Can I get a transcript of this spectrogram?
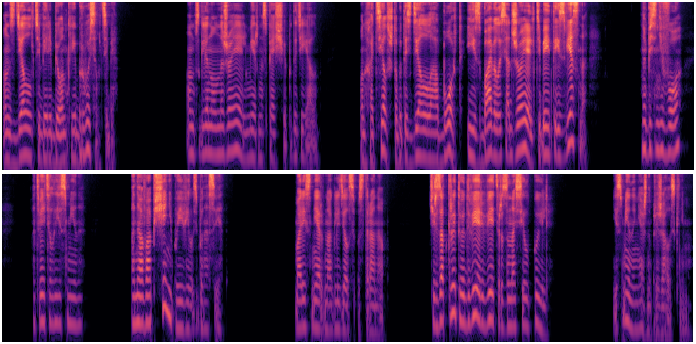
Он сделал тебе ребенка и бросил тебя. Он взглянул на Жоэль, мирно спящую под одеялом. Он хотел, чтобы ты сделала аборт и избавилась от Жоэль. Тебе это известно? Но без него, — ответила Ясмина она вообще не появилась бы на свет. Марис нервно огляделся по сторонам. Через открытую дверь ветер заносил пыль. Ясмина нежно прижалась к нему.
